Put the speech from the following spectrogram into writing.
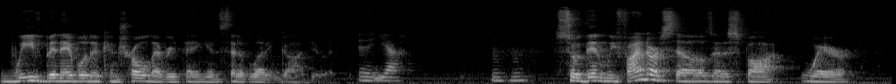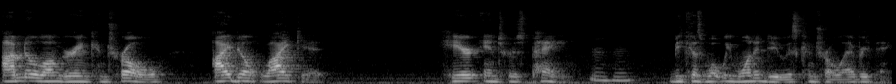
we've been able to control everything instead of letting God do it. Yeah. Uh, yeah. So then we find ourselves at a spot where I'm no longer in control. I don't like it. Here enters pain. Mm-hmm. Because what we want to do is control everything.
